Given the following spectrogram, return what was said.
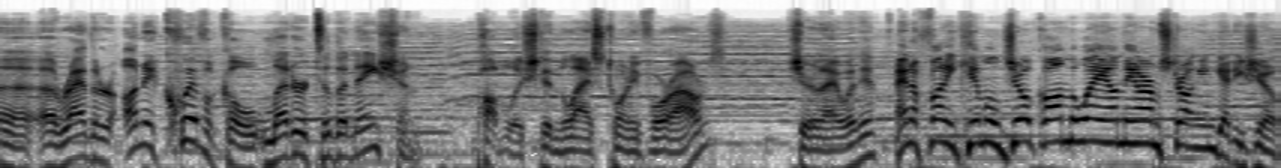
uh, a rather unequivocal letter to the nation, published in the last 24 hours. Share that with you. And a funny Kimmel joke on the way on the Armstrong and Getty Show.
